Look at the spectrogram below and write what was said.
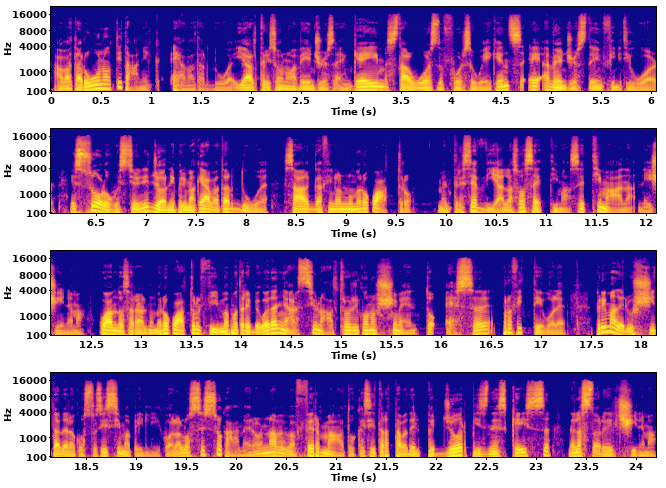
Avatar 1, Titanic e Avatar 2. Gli altri sono Avengers Endgame, Star Wars The Force Awakens e Avengers The Infinity War. È solo questione di giorni prima che Avatar 2 salga fino al numero 4 mentre si avvia alla sua settima settimana nei cinema. Quando sarà il numero 4 il film potrebbe guadagnarsi un altro riconoscimento, essere profittevole. Prima dell'uscita della costosissima pellicola, lo stesso Cameron aveva affermato che si trattava del peggior business case nella storia del cinema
